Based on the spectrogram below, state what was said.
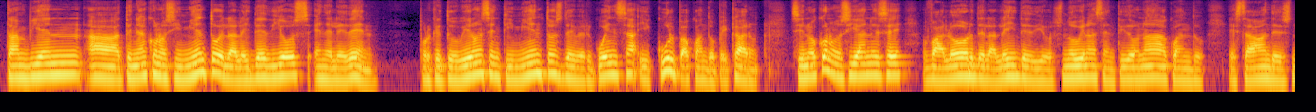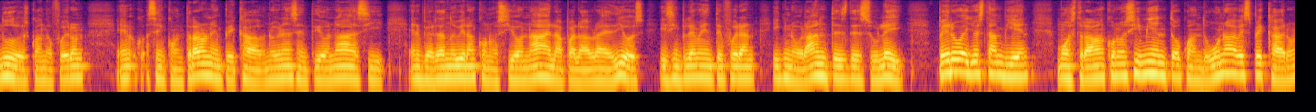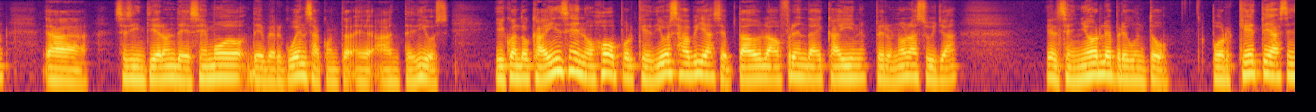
también uh, tenían conocimiento de la ley de Dios en el Edén, porque tuvieron sentimientos de vergüenza y culpa cuando pecaron. Si no conocían ese valor de la ley de Dios, no hubieran sentido nada cuando estaban desnudos, cuando fueron, se encontraron en pecado, no hubieran sentido nada si en verdad no hubieran conocido nada de la palabra de Dios y simplemente fueran ignorantes de su ley. Pero ellos también mostraban conocimiento cuando una vez pecaron, uh, se sintieron de ese modo de vergüenza eh, ante Dios. Y cuando Caín se enojó porque Dios había aceptado la ofrenda de Caín, pero no la suya, el Señor le preguntó, ¿por qué te has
